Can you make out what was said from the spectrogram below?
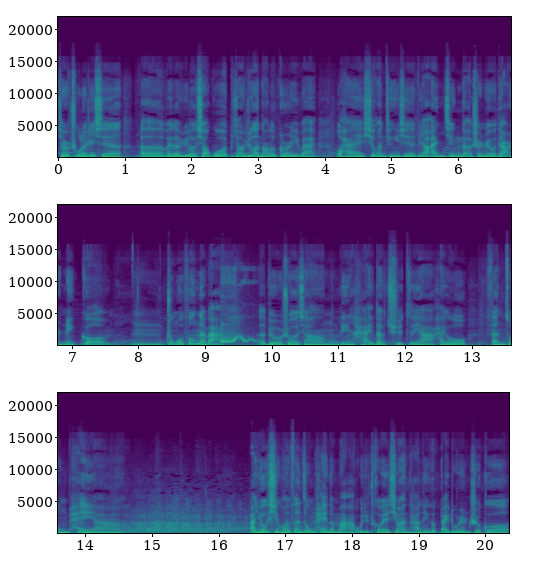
其实除了这些呃为了娱乐效果比较热闹的歌以外，我还喜欢听一些比较安静的，甚至有点那个嗯中国风的吧，呃比如说像林海的曲子呀，还有范宗沛呀。啊，有喜欢范宗沛的嘛？我就特别喜欢他那个《摆渡人之歌》，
